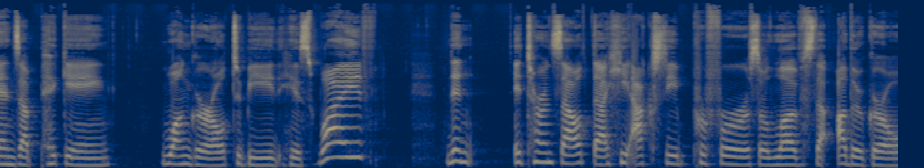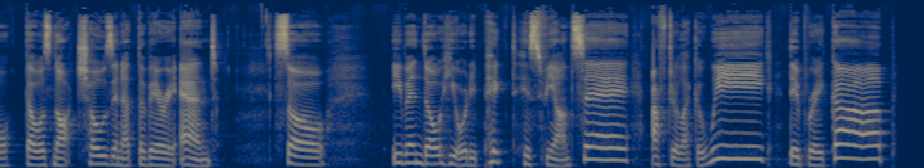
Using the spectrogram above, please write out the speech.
ends up picking one girl to be his wife. Then it turns out that he actually prefers or loves the other girl that was not chosen at the very end. So even though he already picked his fiance, after like a week, they break up,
